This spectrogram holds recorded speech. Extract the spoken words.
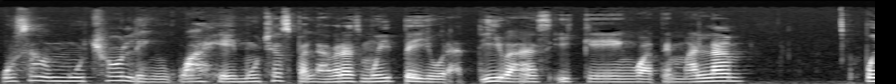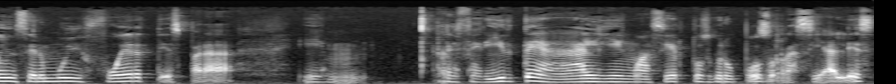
usan mucho lenguaje, y muchas palabras muy peyorativas y que en Guatemala pueden ser muy fuertes para em, referirte a alguien o a ciertos grupos raciales.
